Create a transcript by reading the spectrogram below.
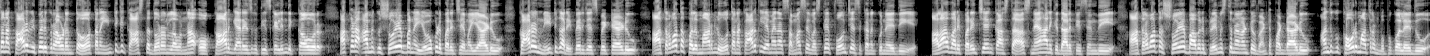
తన కారు రిపేర్కి రావడంతో తన ఇంటికి కాస్త దూరంలో ఉన్న ఓ కార్ గ్యారేజ్కు తీసుకెళ్ళింది కౌర్. అక్కడ ఆమెకు షోయబ్ అనే యువకుడు పరిచయం అయ్యాడు. కారు నీట్గా రిపేర్ చేసి పెట్టాడు. ఆ తర్వాత పలుమార్లు తన కారుకు ఏమైనా సమస్య వస్తే ఫోన్ చేసి కనుక్కునేది. అలా వారి పరిచయం కాస్త స్నేహానికి దారితీసింది. ఆ తర్వాత షోయబ్ బాబుని ప్రేమిస్తున్నానంటూ వెంటపడ్డాడు. అందుకు కౌర్ మాత్రం ఒప్పుకోలేదు.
